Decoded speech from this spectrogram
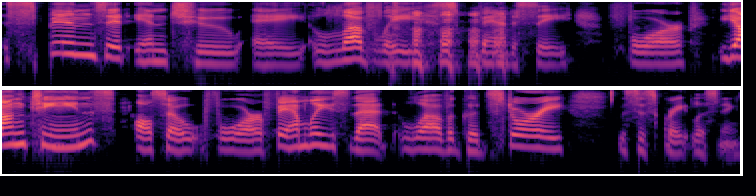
spins it into a lovely fantasy for young teens, also for families that love a good story. This is great listening.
